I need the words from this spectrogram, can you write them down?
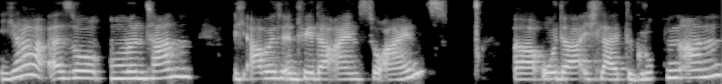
ja, also momentan ich arbeite entweder eins zu eins äh, oder ich leite Gruppen an,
